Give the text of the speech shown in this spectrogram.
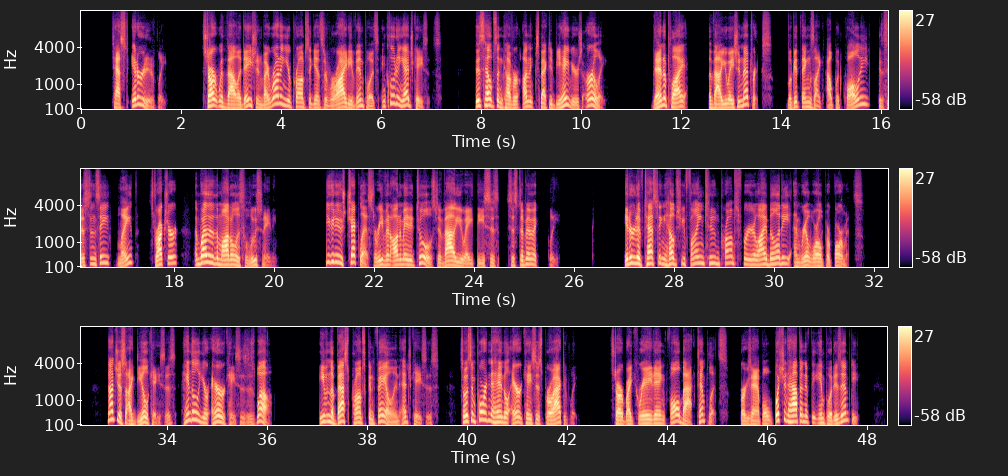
Test iteratively. Start with validation by running your prompts against a variety of inputs, including edge cases. This helps uncover unexpected behaviors early. Then apply evaluation metrics. Look at things like output quality, consistency, length, structure, and whether the model is hallucinating. You can use checklists or even automated tools to evaluate these systematically. Iterative testing helps you fine tune prompts for reliability and real world performance. Not just ideal cases, handle your error cases as well. Even the best prompts can fail in edge cases, so it's important to handle error cases proactively. Start by creating fallback templates. For example, what should happen if the input is empty?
